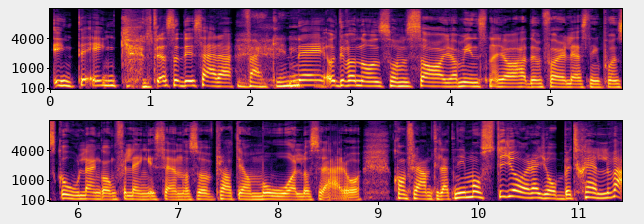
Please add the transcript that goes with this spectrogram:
inte enkelt. Alltså det är så här, Verkligen inte. Nej, och det var någon som sa, jag minns när jag hade en föreläsning på en skola en gång för länge sedan och så pratade jag om mål och sådär och kom fram till att ni måste göra jobbet själva.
